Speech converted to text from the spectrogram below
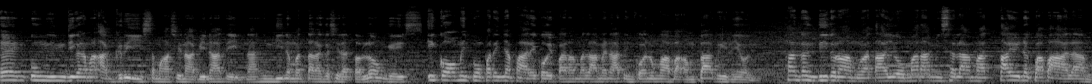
And kung hindi ka naman agree sa mga sinabi natin na hindi naman talaga sila tulonggis, i-comment mo pa rin yan pare koy para malaman natin kung ano nga ba ang bagay na yun. Hanggang dito na muna tayo. Maraming salamat. Tayo nagpapaalam.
